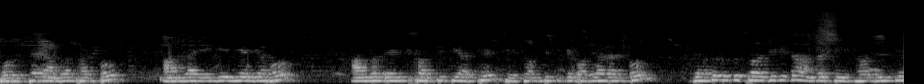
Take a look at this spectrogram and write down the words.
ভরসায় আমরা থাকব, আমরা এগিয়ে নিয়ে যাব, আমাদের সম্প্রীতি আছে, সেই সম্প্রীতিকে বজায় রাখব যতটুকু সহযোগিতা, আমরা সেই সহযোগিতা,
